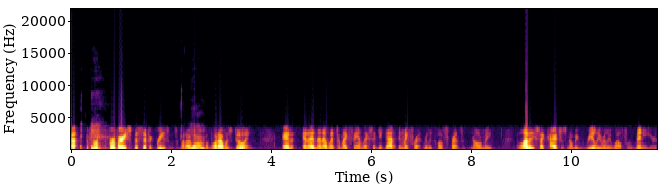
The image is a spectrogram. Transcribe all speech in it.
Uh, for for very specific reasons, what I Yeah. of what I was doing, and and I, and then I went to my family. I said, "You got it," and my friend, really close friends have known me, and a lot of these psychiatrists know me really, really well for many years,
